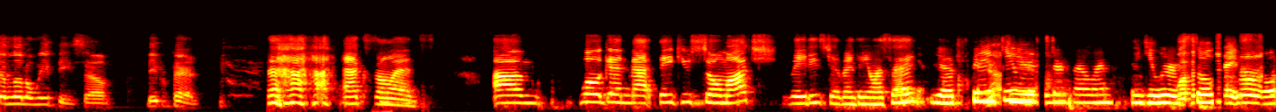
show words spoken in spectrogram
a little weepy, so be prepared. Excellent. Um, well, again, Matt, thank you so much. Ladies, do you have anything you want to say? Yeah, Thank thank you, you. Mr. Phelan. Thank you. We were Well, so thank you for- grateful.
